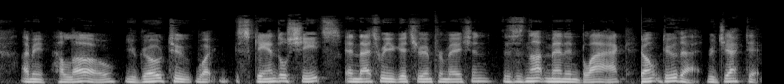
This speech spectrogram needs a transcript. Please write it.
I mean, hello, you go to what, scandal sheets, and that's where you get your information. This is not men in black. Don't do that. Reject it.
